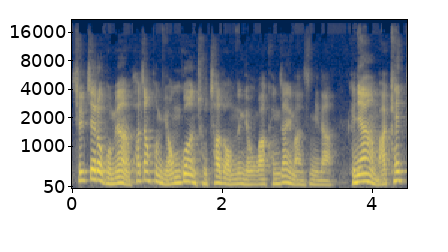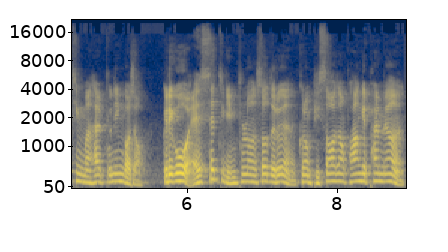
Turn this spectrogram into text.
실제로 보면 화장품 연구원조차도 없는 경우가 굉장히 많습니다. 그냥 마케팅만 할 뿐인 거죠. 그리고 에스테틱 인플루언서들은 그런 비싼 화장품 한 개 팔면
